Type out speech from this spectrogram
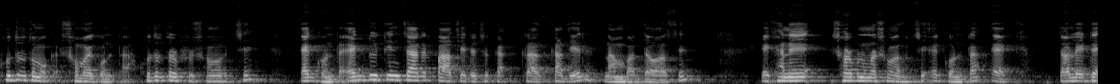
ক্ষুদ্রতম সময় কোনটা? ক্ষুদ্রতম সময় হচ্ছে এক ঘণ্টা। এক, দুই, তিন, চার, পাঁচ, এটা হচ্ছে কাজের নাম্বার দেওয়া আছে। এখানে সর্বনিম্ন সময় হচ্ছে এক ঘণ্টা, এক। তাহলে এটা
